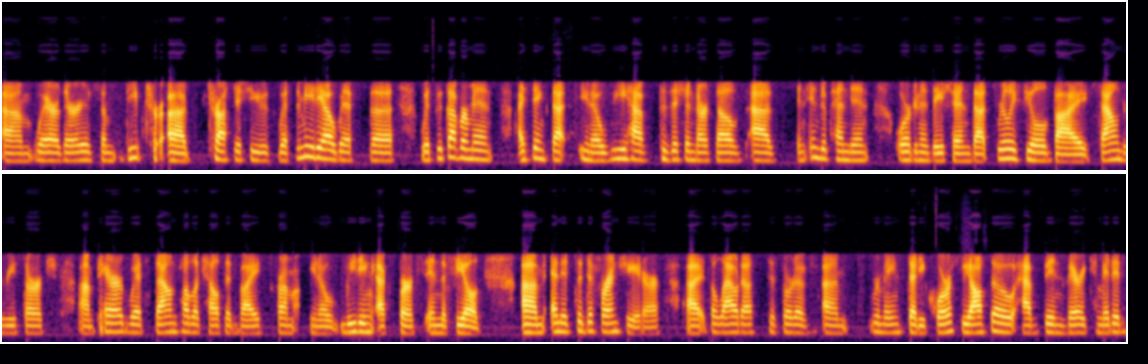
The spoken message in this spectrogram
um, where there is some deep tr- uh, trust issues with the media, with the with the government. I think that you know we have positioned ourselves as an independent organization that's really fueled by sound research, um, paired with sound public health advice from you know leading experts in the field, um, and it's a differentiator. Uh, it's allowed us to sort of um, remain steady course. We also have been very committed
